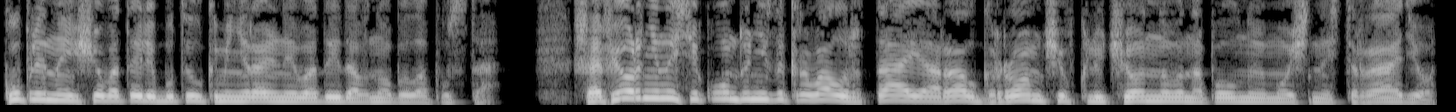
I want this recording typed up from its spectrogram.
Купленная еще в отеле бутылка минеральной воды давно была пуста. Шофер ни на секунду не закрывал рта и орал громче включенного на полную мощность радио,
